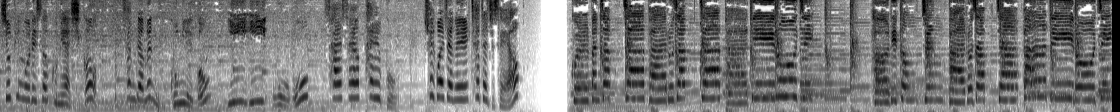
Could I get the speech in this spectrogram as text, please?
쇼핑몰에서 구매하시고 상담은 010-2255-4489 최 과장을 찾아주세요. 골반 잡자 바로 잡자 바디로직. 허리 통증 바로 잡자 바디로직.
